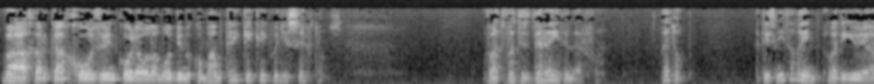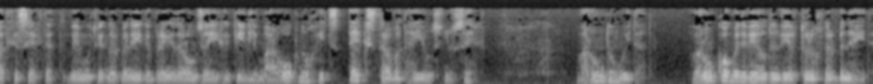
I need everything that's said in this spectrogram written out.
Wachar ka in kola olamot bimekomam. Kijk, kijk, kijk wat je zegt ons. Wat, wat is de reden daarvan? Let op. Het is niet alleen wat ik jullie had gezegd, dat wij moeten het naar beneden brengen, naar onze eigen kilim, maar ook nog iets extra wat hij ons nu zegt. Waarom doen we dat? Waarom komen de werelden weer terug naar beneden?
